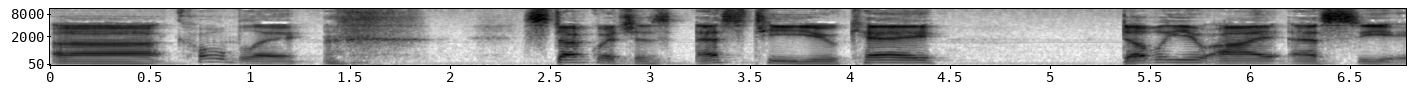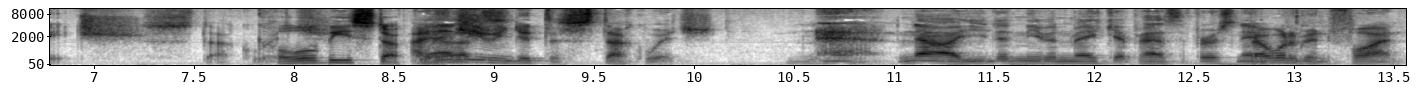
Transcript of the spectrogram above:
uh, Koble. Stukwisch is S T U K W I S C H. Stukwisch. Colby Stukwisch. I didn't even get to Stukwisch. Man, No, you didn't even make it past the first name. that would have been fun.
